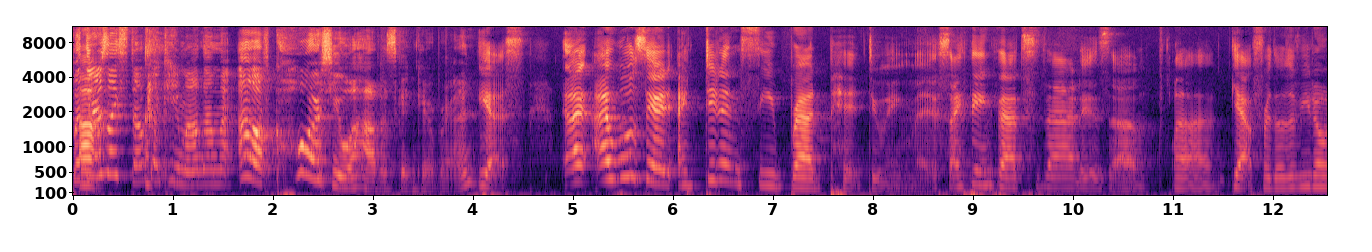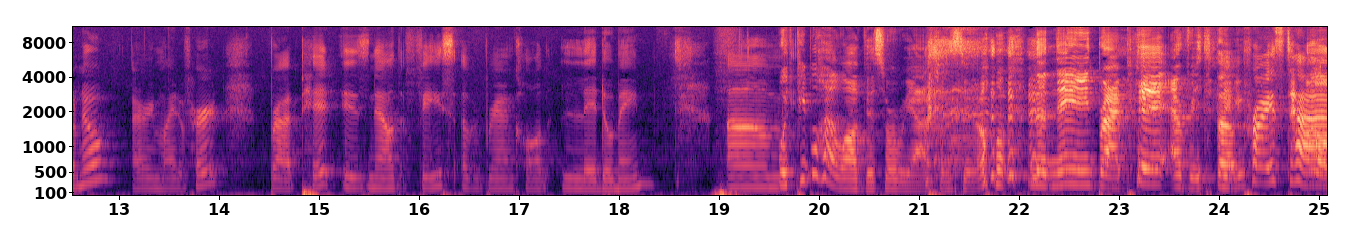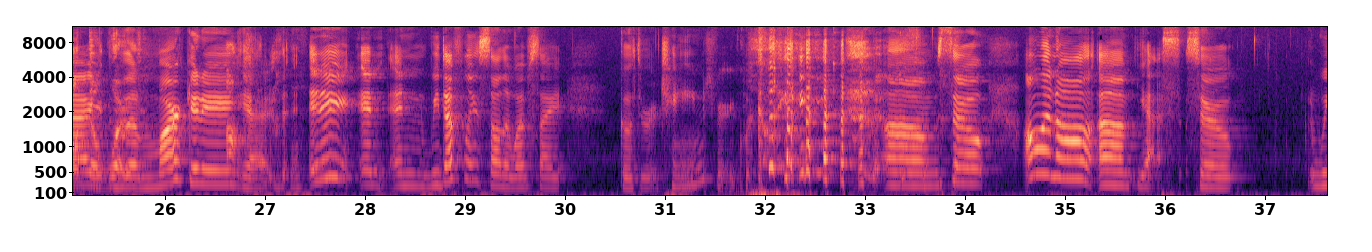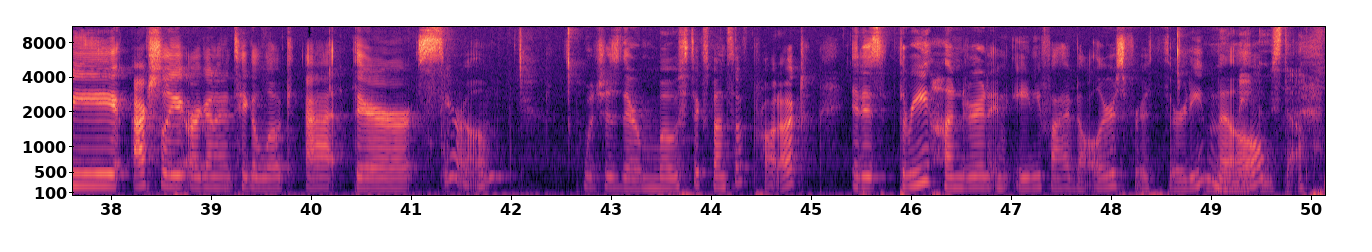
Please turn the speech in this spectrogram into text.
But Uh, there's like stuff that came out that I'm like, oh, of course you will have a skincare brand. yes. I, I will say I, I didn't see Brad Pitt doing this. I think that's that is uh, uh, yeah. For those of you who don't know, or you might have heard, Brad Pitt is now the face of a brand called Le Domaine. Um, Which people had a lot of visceral reactions to. the name, Brad Pitt, everything. the price tag, Oh, the the, marketing. Oh. Yeah, it ain't, and and we definitely saw the website go through a change very quickly. um, so all in all, um, yes. So we actually are gonna take a look at their serum, which is their most expensive product. It is three hundred and eighty-five dollars for thirty mil.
